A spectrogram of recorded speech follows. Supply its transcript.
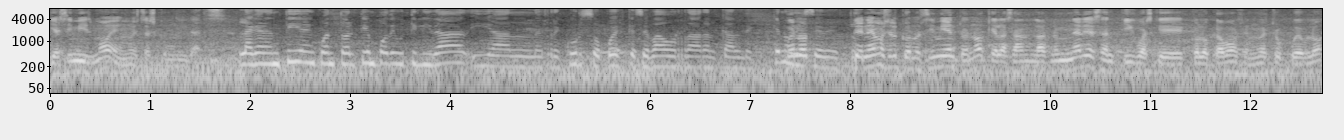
y asimismo en nuestras comunidades. La garantía en cuanto al tiempo de utilidad y al recurso pues que se va a ahorrar, alcalde. ¿Qué nos bueno, dice de esto? Tenemos el conocimiento ¿no? que las, las luminarias antiguas que colocamos en nuestro pueblo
